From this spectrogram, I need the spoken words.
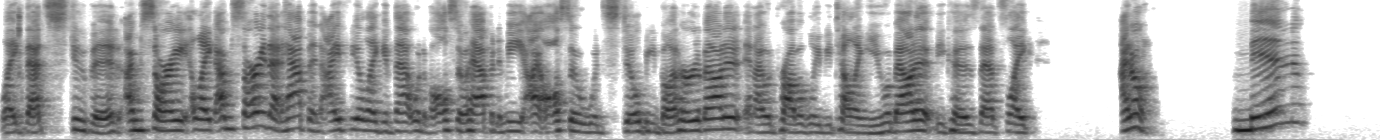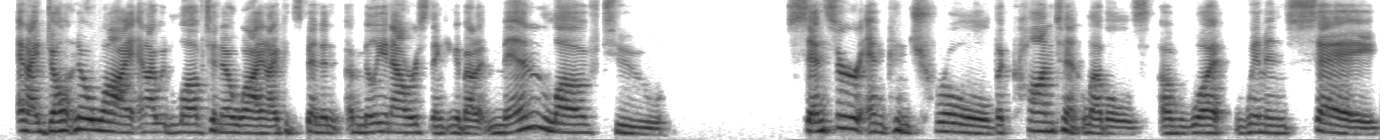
Like that's stupid. I'm sorry. Like I'm sorry that happened. I feel like if that would have also happened to me, I also would still be butthurt about it, and I would probably be telling you about it because that's like, I don't. Men and I don't know why, and I would love to know why, and I could spend an, a million hours thinking about it. Men love to censor and control the content levels of what women say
